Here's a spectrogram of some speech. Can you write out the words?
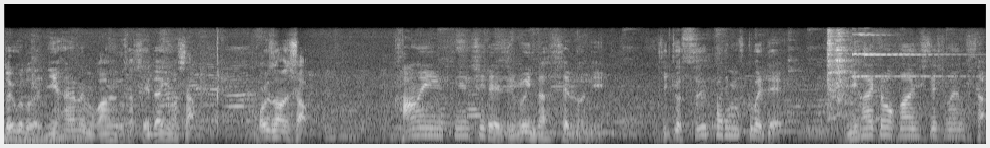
ということで2杯目も完食させていただきました。お疲れ様でした。会員禁止令自分に出してるのに結局スーパーにも含めて2杯とも会員してしまいました。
